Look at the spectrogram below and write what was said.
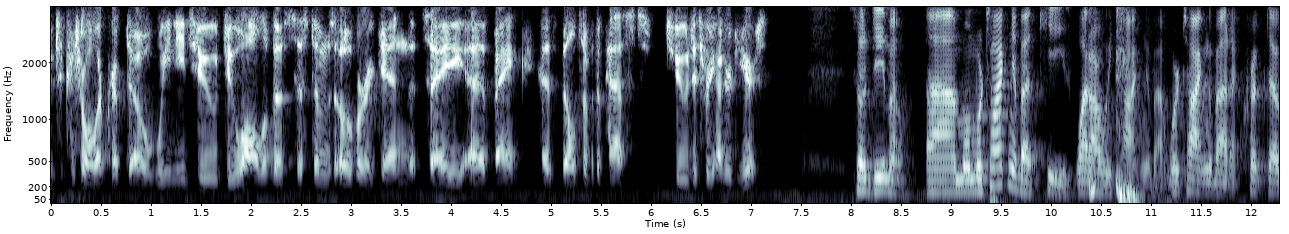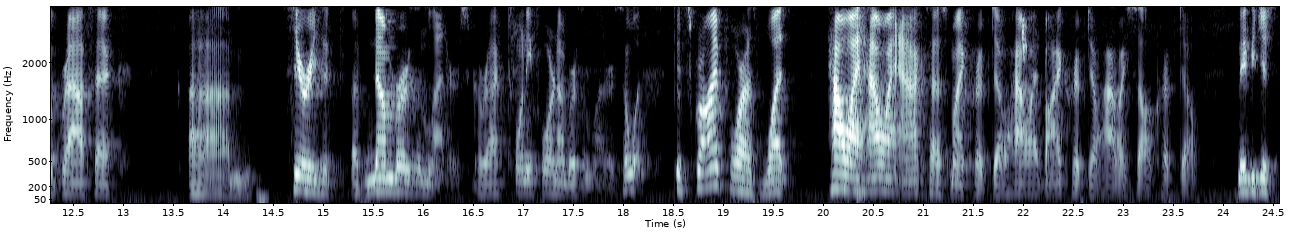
to control our crypto, we need to do all of those systems over again that, say, a bank has built over the past two to 300 years. So, Demo, um, when we're talking about keys, what are we talking about? We're talking about a cryptographic um, series of, of, numbers and letters, correct? 24 numbers and letters. So, what, describe for us what how I how I access my crypto, how I buy crypto, how I sell crypto. Maybe just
